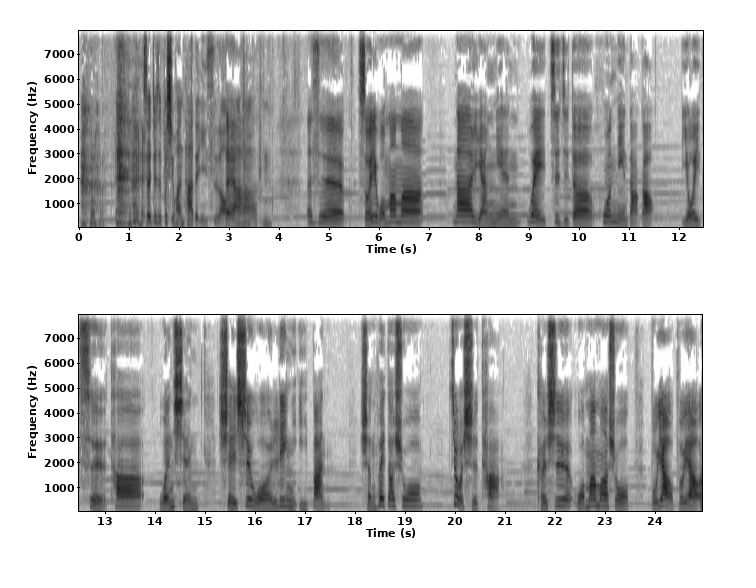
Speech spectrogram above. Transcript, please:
所以就是不喜欢他的意思喽。对啊，嗯，但是所以我妈妈那两年为自己的婚姻祷告。有一次，他问神：“谁是我另一半？”神回答说：“就是他。”可是我妈妈说不要不要，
